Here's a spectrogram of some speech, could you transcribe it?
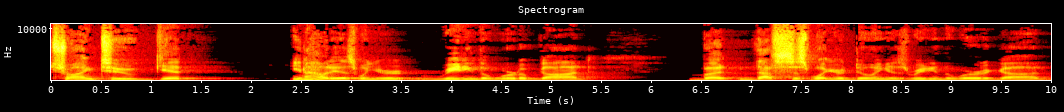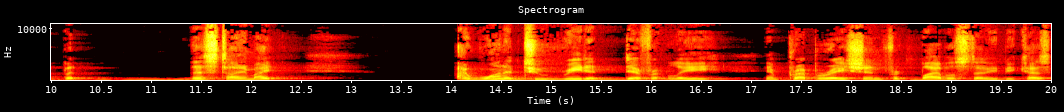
trying to get, you know how it is when you're reading the Word of God, but that's just what you're doing is reading the Word of God. But this time, I, I wanted to read it differently in preparation for Bible study because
